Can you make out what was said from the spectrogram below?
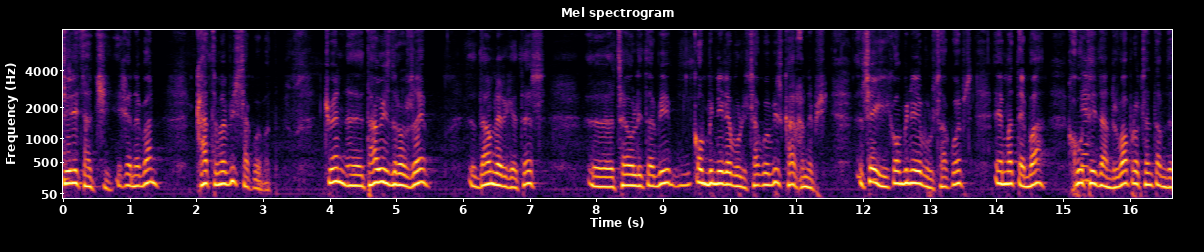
ძირითადში იყენებენ ქათმების საკვებად. ჩვენ თავის დროზე დავნერგეთ ეს ცეოლიტები კომბინირებული საკვების ქარხნებში. ესე იგი კომბინირებულ საკვებს ემატება 5-დან 8%-მდე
